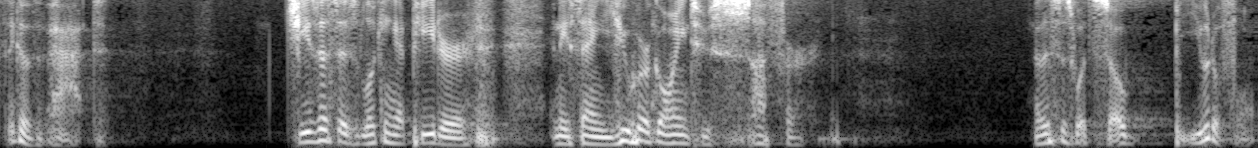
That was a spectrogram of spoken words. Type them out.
Think of that. Jesus is looking at Peter and he's saying, You are going to suffer. Now, this is what's so beautiful.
